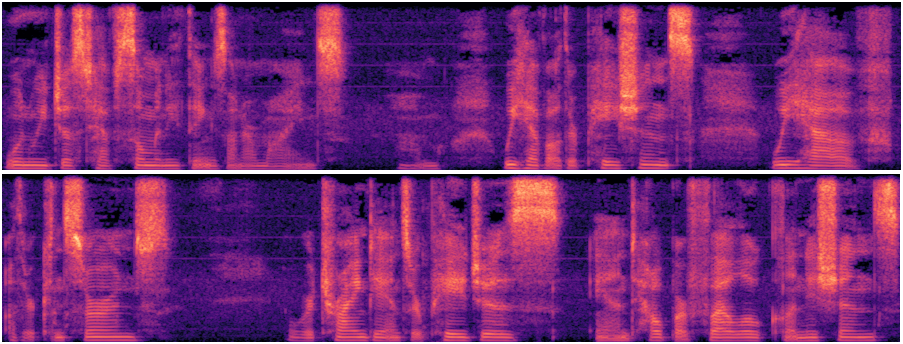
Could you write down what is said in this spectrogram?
when we just have so many things on our minds. Um, we have other patients, we have other concerns. We're trying to answer pages and help our fellow clinicians.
